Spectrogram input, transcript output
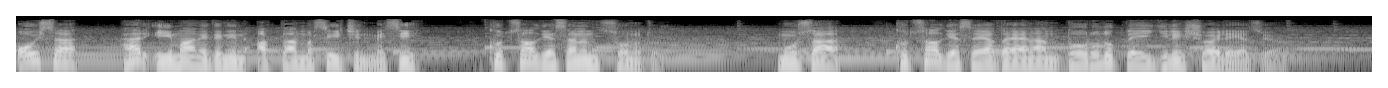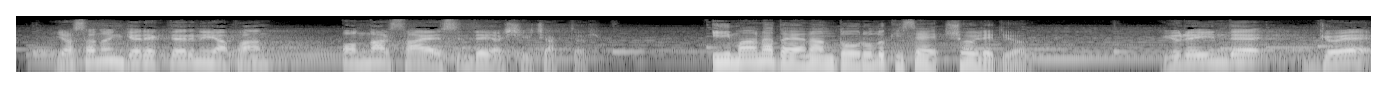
Oysa her iman edenin aklanması için Mesih, kutsal yasanın sonudur. Musa, kutsal yasaya dayanan doğrulukla ilgili şöyle yazıyor. Yasanın gereklerini yapan onlar sayesinde yaşayacaktır. İmana dayanan doğruluk ise şöyle diyor. Yüreğinde göğe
